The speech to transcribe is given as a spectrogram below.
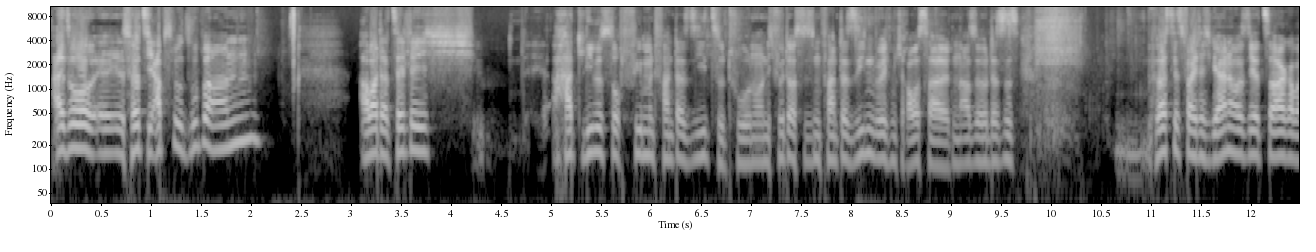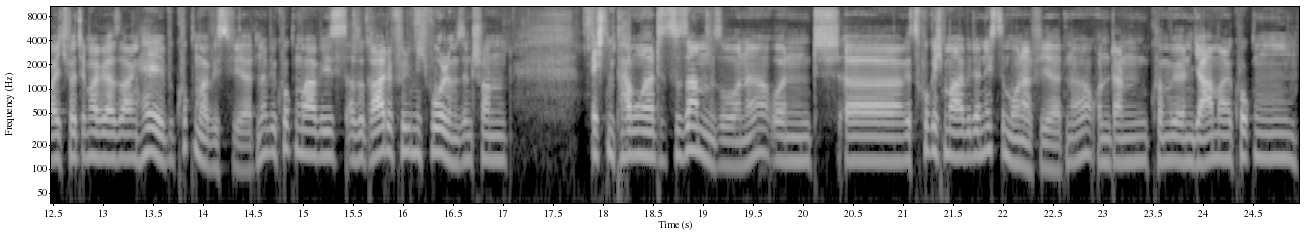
also äh, es hört sich absolut super an, aber tatsächlich hat Liebessucht viel mit Fantasie zu tun und ich würde aus diesen Fantasien würde ich mich raushalten. Also das ist, hörst jetzt vielleicht nicht gerne, was ich jetzt sage, aber ich würde immer wieder sagen, hey, wir gucken mal, wie es wird, ne? Wir gucken mal, wie es, also gerade fühle ich mich wohl, wir sind schon echt ein paar Monate zusammen, so, ne? Und äh, jetzt gucke ich mal, wie der nächste Monat wird, ne? Und dann können wir ein Jahr mal gucken,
